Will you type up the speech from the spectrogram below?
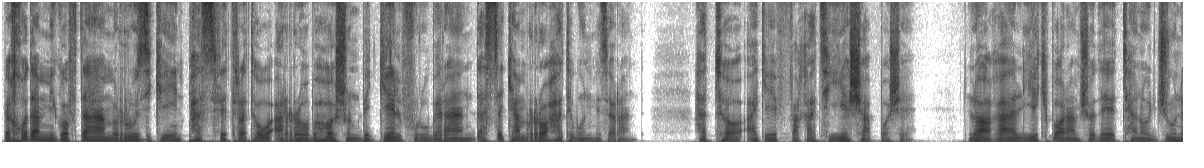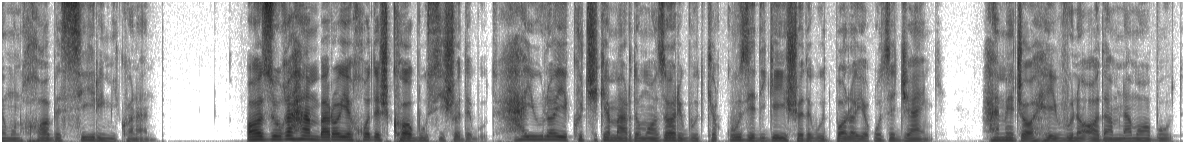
به خودم می‌گفتم روزی که این پس فطرت و عرابه هاشون به گل فرو برند دست کم راحتمون می‌ذارند. حتی اگه فقط یه شب باشه. لاقل یک بارم شده تن و جونمون خواب سیری می‌کنند. آزوغه هم برای خودش کابوسی شده بود. حیولای کوچیک مردم آزاری بود که قوز دیگه ای شده بود بالای قوز جنگ. همه جا حیوان آدم نما بود.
